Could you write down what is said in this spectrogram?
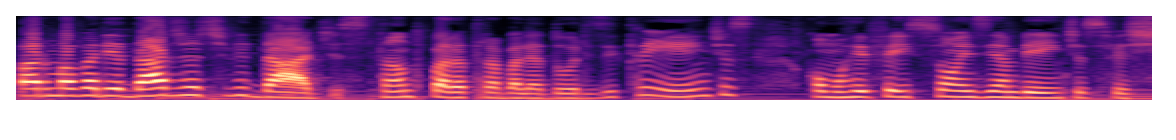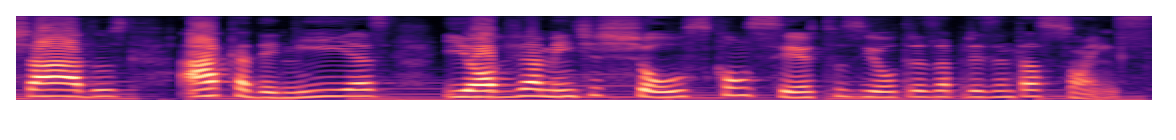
para uma variedade de atividades, tanto para trabalhadores e clientes, como refeições em ambientes fechados, academias e, obviamente, shows, concertos e outras apresentações.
